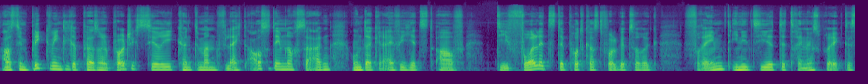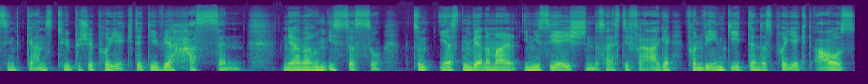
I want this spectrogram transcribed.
Aus dem Blickwinkel der Personal Projects Theorie könnte man vielleicht außerdem noch sagen, und da greife ich jetzt auf die vorletzte Podcast-Folge zurück. Fremd initiierte Trainingsprojekte sind ganz typische Projekte, die wir hassen. Ja, warum ist das so? Zum ersten wäre einmal Initiation, das heißt die Frage, von wem geht denn das Projekt aus?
